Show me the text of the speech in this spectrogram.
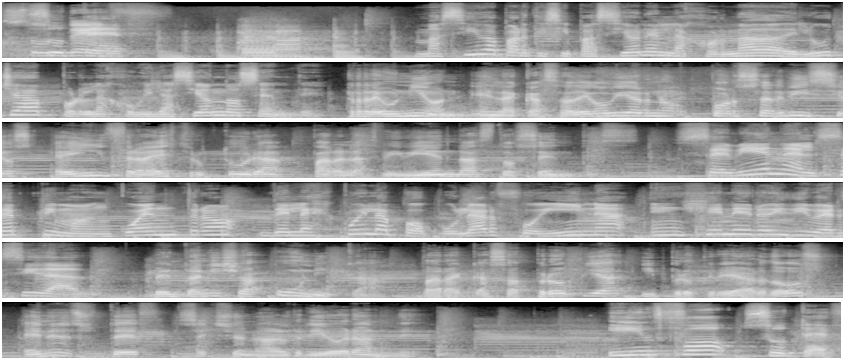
SUTEF. Masiva participación en la jornada de lucha por la jubilación docente. Reunión en la Casa de Gobierno por servicios e infraestructura para las viviendas docentes. Se viene el séptimo encuentro de la Escuela Popular Fueguina en Género y Diversidad. Ventanilla única para casa propia y Procrear 2 en el SUTEF seccional Río Grande. Info SUTEF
